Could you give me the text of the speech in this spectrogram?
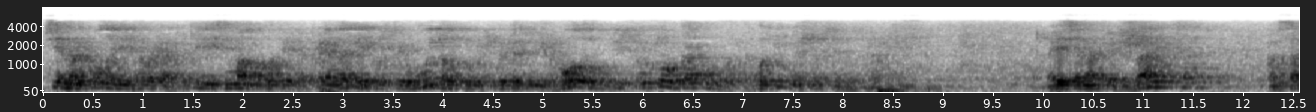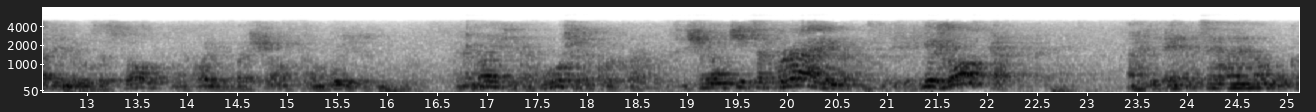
Все наркологи говорят, вот если мама вот это преодолеет, просто ее вытолкнуть в этот мир, голову, без трусов, как угодно, вот тут начнется выздоровление. А если она опять жарится, посадит его за стол, накормит борщом, он будет, понимаете как, вот что такое правда. Еще научиться правильно поступить. Где жестко, а это целая наука.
